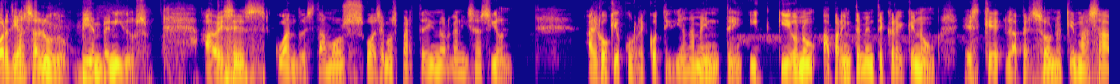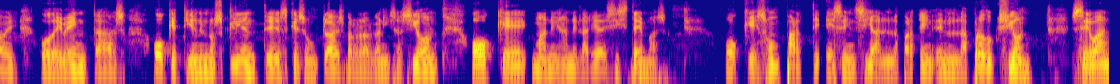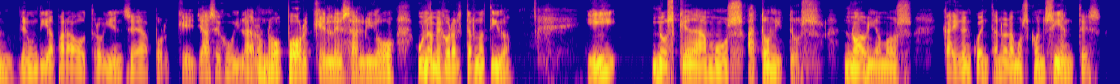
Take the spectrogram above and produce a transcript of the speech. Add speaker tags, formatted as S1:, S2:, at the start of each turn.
S1: Cordial saludo, bienvenidos. A veces cuando estamos o hacemos parte de una organización, algo que ocurre cotidianamente y que uno aparentemente cree que no, es que la persona que más sabe o de ventas o que tiene unos clientes que son claves para la organización o que manejan el área de sistemas o que son parte esencial en la, parte, en la producción, se van de un día para otro, bien sea porque ya se jubilaron o porque les salió una mejor alternativa, y nos quedamos atónitos. No habíamos caído en cuenta, no éramos conscientes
